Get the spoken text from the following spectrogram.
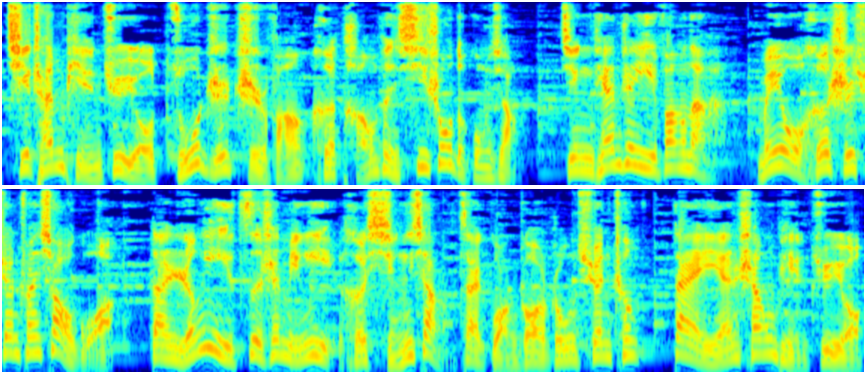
其产品具有阻止脂肪和糖分吸收的功效。景甜这一方呢？没有核实宣传效果，但仍以自身名义和形象在广告中宣称代言商品具有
